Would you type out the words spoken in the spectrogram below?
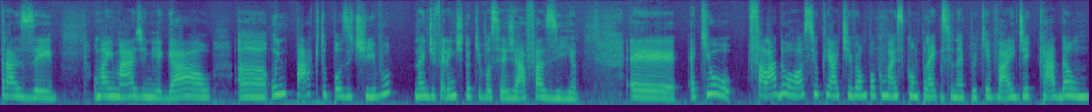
trazer uma imagem legal, uh, um impacto positivo né, diferente do que você já fazia. É, é que o falar do ócio criativo é um pouco mais complexo, né? Porque vai de cada um.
